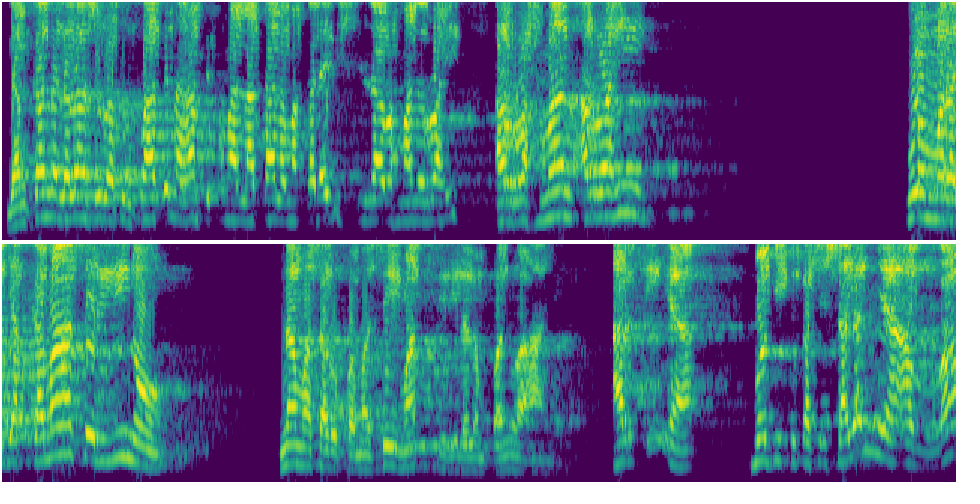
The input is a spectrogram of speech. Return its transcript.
Yang kan adalah suratul Fatih narampi kung Allah Ta'ala makadai Bismillahirrahmanirrahim Ar-Rahman Ar-Rahim Huwa marajak kama serilino nama sarupa masih mati di dalam panua air. Artinya begitu kasih sayangnya Allah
